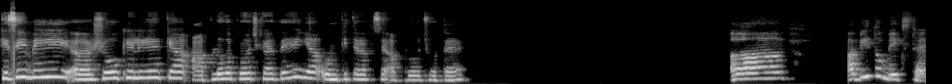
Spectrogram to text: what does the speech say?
किसी भी शो के लिए क्या आप लोग अप्रोच करते हैं या उनकी तरफ़ से अप्रोच होता है? अ, अभी तो मिक्स्ड है।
